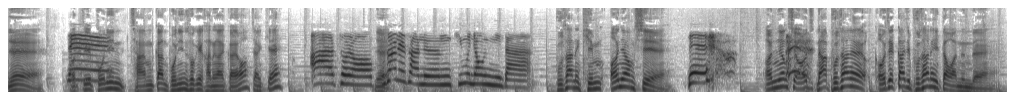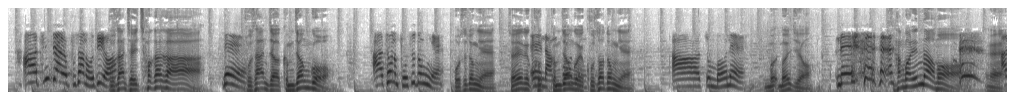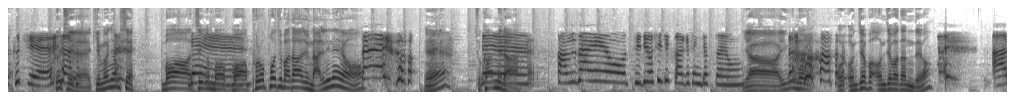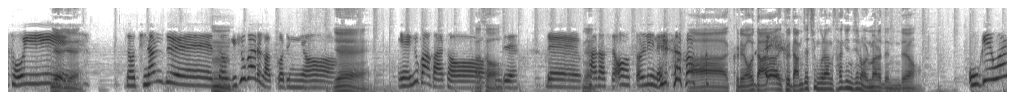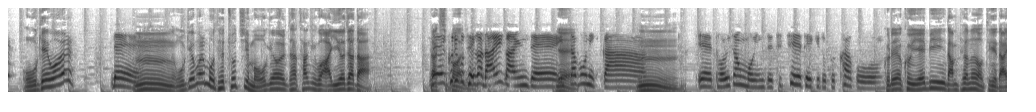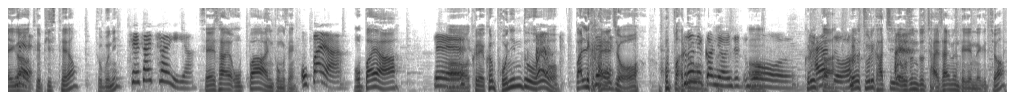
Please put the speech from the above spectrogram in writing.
예. 네. 어떻게 본인, 잠깐 본인 소개 가능할까요? 짧게? 아, 저요. 예. 부산에 사는 김은영입니다. 부산의 김언영 씨. 네. 언영 씨, 어제, 나 부산에, 어제까지 부산에 있다 왔는데. 아, 진짜요? 부산 어디요? 부산 저희 처가가 네. 부산 저 금정구 아, 저는 보수동네. 보수동예. 저희는 네, 구-. 금정구의 구서동예. 아, 좀 머네. 뭐, 멀지요? 네. 상관 있나 뭐. 예. 아, 그치. 그치. 김원영 씨. 뭐, 네. 지금 뭐, 뭐, 프로포즈 받아가지고 난리네요. 예? 축하합니다. 네. 감사해요. 드디어 시집 가게 생겼어요. 야, 이거 뭐, 어, 언제, 바- 언제 받았는데요? 아, 저희. 예, 예. 저 지난주에 음. 저기 휴가를 갔거든요. 예. 예, 휴가 가서, 가서. 이제 네, 네. 받았어요. 어 떨리네. 아, 그래요? 어, 나그 남자친구랑 사귄 지는 얼마나 됐는데요? 5개월? 5개월? 네. 음, 5개월 뭐 대초지 뭐 5개월 다 사귀고 아 이 여자다. 딱 네, 싶어가지고. 그리고 제가 나이가 이제 예. 있다 보니까 음 예, 더 이상 뭐 이제 지체되기도 극하고 그래요. 그 예비 남편은 어떻게 나이가 네. 어떻게 비슷해요? 두 분이? 3살 차이야. 세 살 오빠 아니 동생? 오빠야. 오빠야. 네. 어 그래. 그럼 본인도 빨리 가야죠. 오빠도. 그러니까요. 이제 뭐 그러니까. 가야죠. 그래서 둘이 같이 오순도 잘 살면 되겠네, 그렇죠?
